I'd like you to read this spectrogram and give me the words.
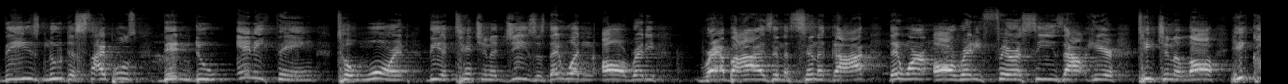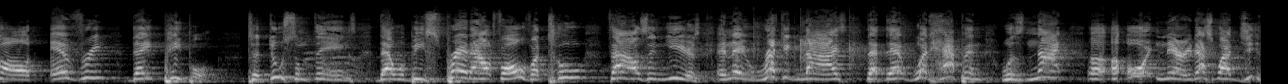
These new disciples didn't do anything to warrant the attention of Jesus. They wasn't already rabbis in the synagogue. They weren't already Pharisees out here teaching the law. He called everyday people to do some things that would be spread out for over 2,000 years. And they recognized that, that what happened was not uh, uh, ordinary. That's why G-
